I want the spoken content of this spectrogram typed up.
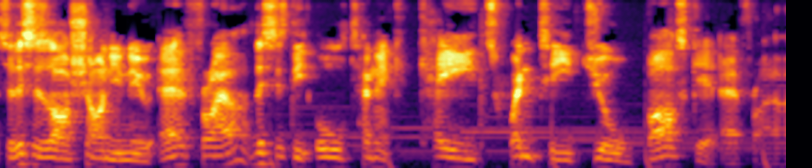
So this is our shiny new air fryer. This is the Ultenic K20 dual basket air fryer.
